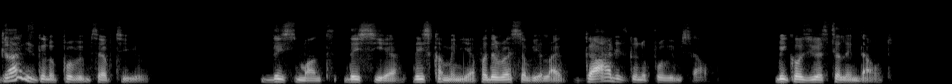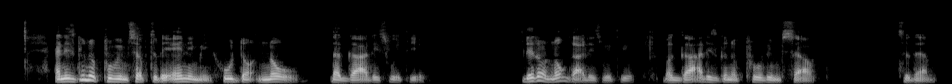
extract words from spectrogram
God is going to prove himself to you this month, this year, this coming year, for the rest of your life. God is going to prove himself because you are still in doubt. And he's going to prove himself to the enemy who don't know that God is with you. They don't know God is with you, but God is going to prove himself to them.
